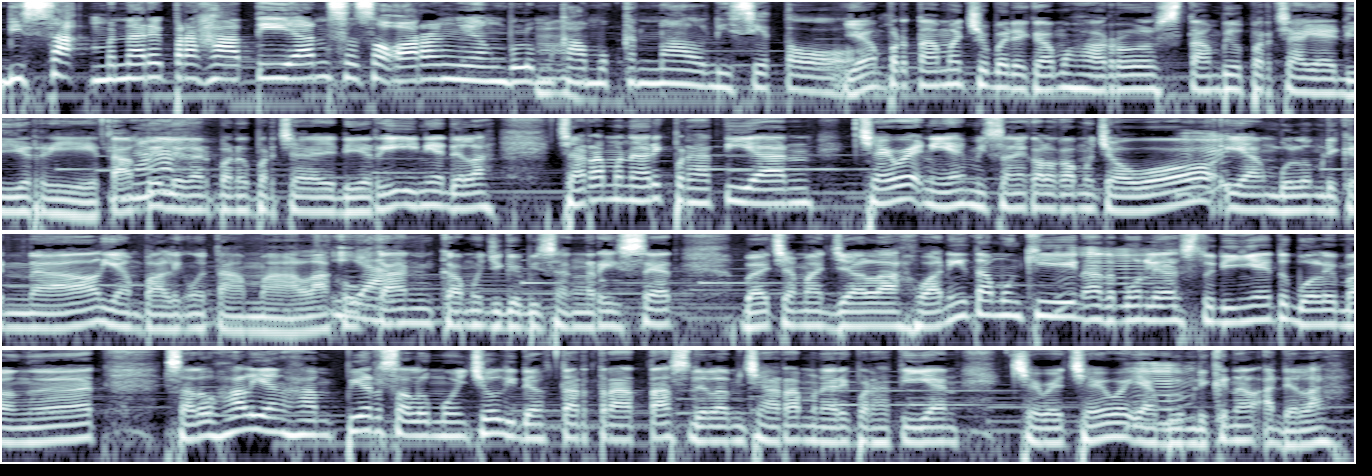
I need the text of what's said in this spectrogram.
bisa menarik perhatian seseorang yang belum kamu kenal di situ. Yang pertama coba deh kamu harus tampil percaya diri. Tampil Nah. dengan penuh percaya diri ini adalah cara menarik perhatian cewek nih ya. Misalnya kalau kamu cowok yang belum dikenal yang paling utama. Lakukan kamu juga bisa ngeriset baca majalah wanita mungkin ataupun lihat studinya itu boleh banget. Satu hal yang hampir selalu muncul di daftar teratas dalam cara menarik perhatian cewek-cewek yang belum dikenal adalah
